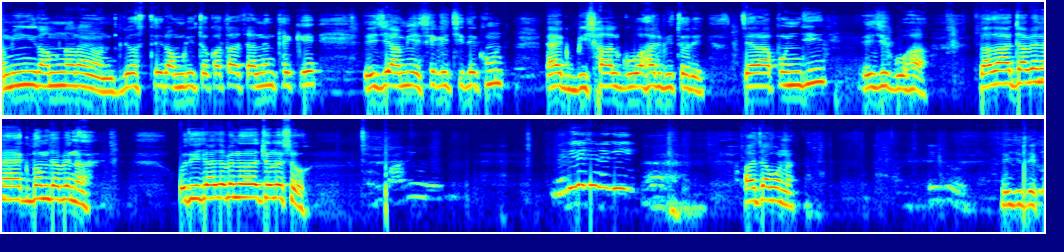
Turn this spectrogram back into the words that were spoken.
আমি রামনারায়ণ গৃহস্থের অমৃত কথা চ্যানেল থেকে এই যে আমি এসে গেছি দেখুন এক বিশাল গুহার ভিতরে। চেরাপুঞ্জি এই যে গুহা। দাদা আর যাবে না? একদম যাবে না। ওদিকে যাওয়া যাবে না? দাদা চলে এসো। বেরিয়ে গেছি নাকি? আর যাব না। এই যে দেখুন।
